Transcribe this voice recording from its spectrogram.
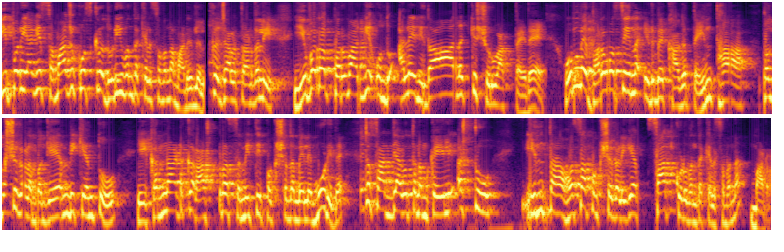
ಈ ಪರಿಯಾಗಿ ಸಮಾಜಕ್ಕೋಸ್ಕರ ದುಡಿಯುವಂತ ಕೆಲಸವನ್ನ ಮಾಡಿರಲಿಲ್ಲ. ಜಾಲತಾಣದಲ್ಲಿ ಇವರ ಪರವಾಗಿ ಒಂದು ಅಲೆ ನಿಧಾನಕ್ಕೆ ಶುರುವಾಗ್ತಾ ಇದೆ. ಒಮ್ಮೆ ಭರವಸೆಯನ್ನ ಇಡಬೇಕಾಗತ್ತೆ. ಇಂತಹ ಪಕ್ಷಗಳ ಬಗ್ಗೆ ನಂಬಿಕೆ ಅಂತೂ ಈ ಕರ್ನಾಟಕ ರಾಷ್ಟ್ರ ಸಮಿತಿ ಪಕ್ಷದ ಮೇಲೆ ಮೂಡಿದೆ. ಎಷ್ಟು ಸಾಧ್ಯ ಆಗುತ್ತೆ ನಮ್ಮ ಅಷ್ಟು ಇಂತಹ ಹೊಸ ಪಕ್ಷಗಳಿಗೆ ಸಾಥ್ ಕೊಡುವಂತ ಕೆಲಸವನ್ನ ಮಾಡೋಣ.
